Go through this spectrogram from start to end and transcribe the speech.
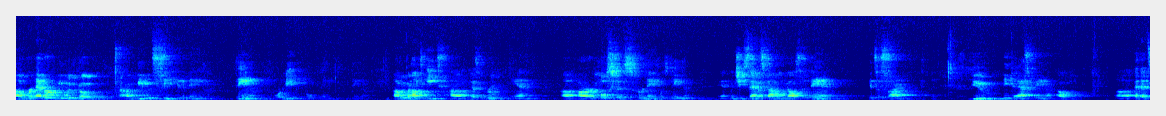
Uh, wherever we would go, uh, we would see the name Dana, or meet people Dana. Uh, we went out to eat uh, as a group, and our hostess, her name was Dana. And when she sat us down, we all said, Dan, it's a sign. You need to ask Dana out. At that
